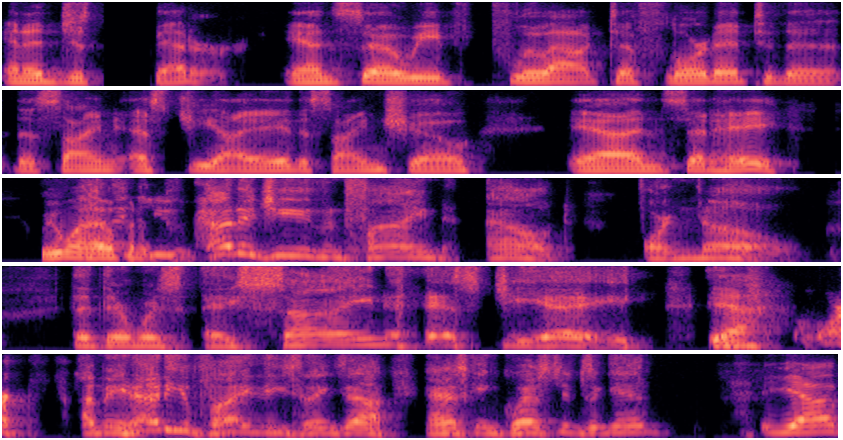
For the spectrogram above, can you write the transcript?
and it just better. And so we flew out to Florida to the the sign SGIA, the sign show and said, "Hey, we want to open." You, how did you even find out or know that there was a sign SGA? Yeah. I mean, how do you find these things out? Asking questions again? Yeah.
